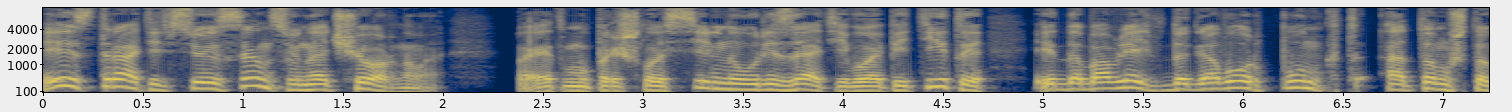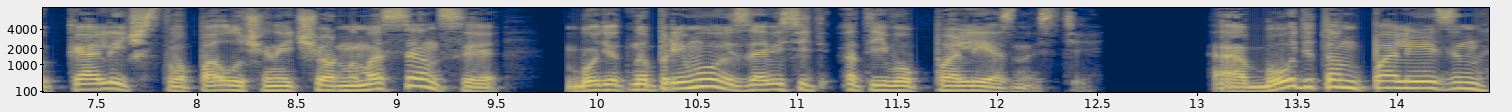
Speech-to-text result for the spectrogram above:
и стратить всю эссенцию на черного, поэтому пришлось сильно урезать его аппетиты и добавлять в договор пункт о том, что количество полученной черным эссенции будет напрямую зависеть от его полезности. А будет он полезен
